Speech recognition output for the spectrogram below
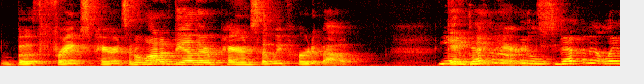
both frank's parents and a lot of the other parents that we've heard about Yeah, definitely, parents. definitely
